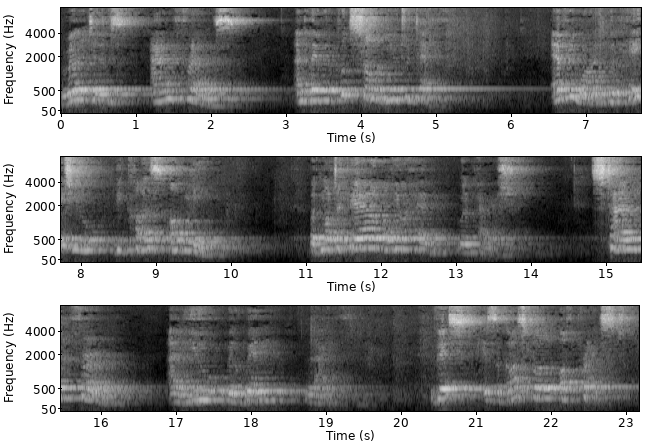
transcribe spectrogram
relatives and friends, and they will put some of you to death. Everyone will hate you because of me, but not a hair of your head will perish. Stand firm, and you will win life. This is the gospel of Christ.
